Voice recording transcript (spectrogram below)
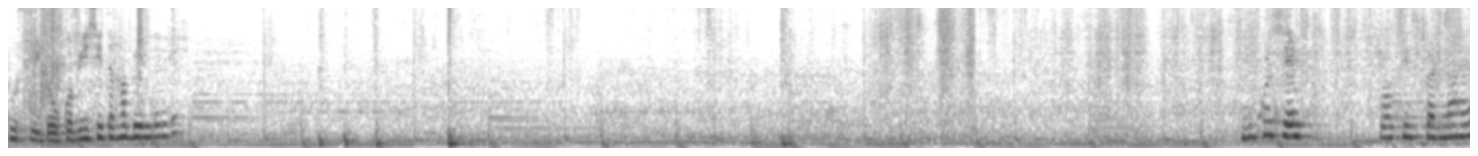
दूसरी डो को भी इसी तरह बेल लेंगे। बिल्कुल सेम प्रोसेस करना है,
